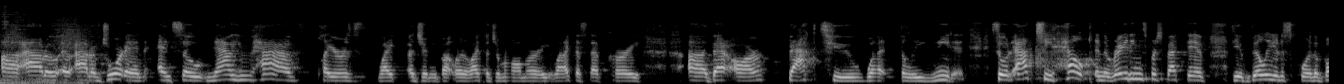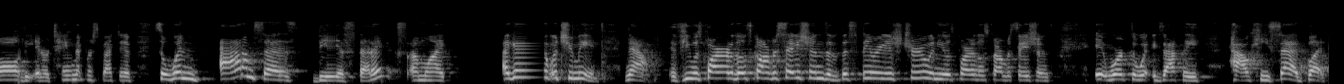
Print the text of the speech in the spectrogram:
uh, out of out of Jordan. And so now you have players like a Jimmy Butler, like a Jamal Murray, like a Steph Curry, uh, that are back to what the league needed. So it actually helped in the ratings perspective, the ability to score the ball, the entertainment perspective. So when Adam says the aesthetics, I'm like, I get what you mean. Now, if he was part of those conversations, if this theory is true and he was part of those conversations, it worked exactly how he said. But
